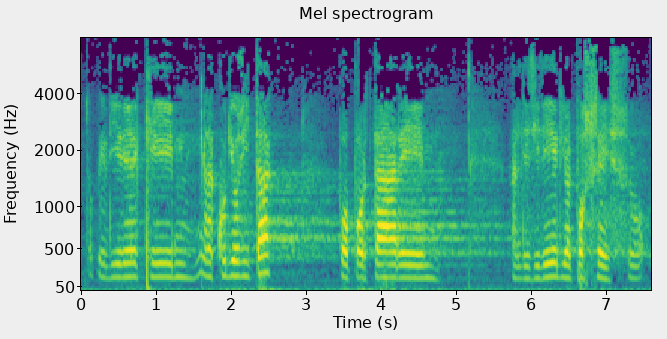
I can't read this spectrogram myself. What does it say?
Sto per dire che la curiosità può portare al desiderio, al possesso.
